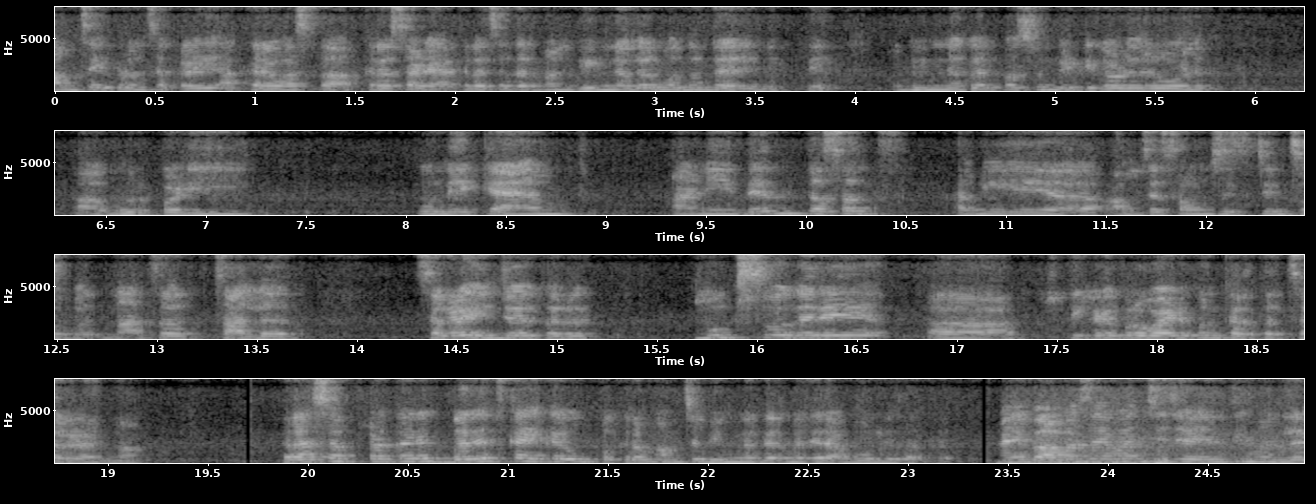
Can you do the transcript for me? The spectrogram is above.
आमच्या इकडून सकाळी अकरा वाजता अकरा साडे अकराच्या दरम्यान भीमनगर मधून रॅली निघते. भीमनगरपासून बिटीगड रोड घोरपडी पुणे कॅम्प आणि देन तसंच आम्ही आमच्या साऊंड सिस्टीम सोबत नाचत चालत सगळं एन्जॉय करत बुक्स वगैरे तिकडे प्रोव्हाइड पण करतात सगळ्यांना. तर अशा प्रकारे बरेच काही काही उपक्रम आमच्या भीमनगरमध्ये राबवले जातात. आणि बाबासाहेबांची जयंती म्हणलं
